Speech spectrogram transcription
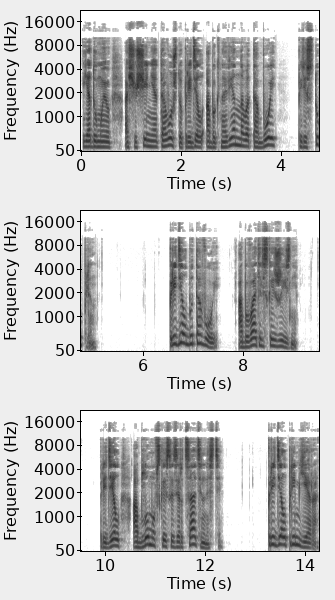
Я думаю, ощущение того, что предел обыкновенного тобой переступлен. Предел бытовой, обывательской жизни. Предел обломовской созерцательности. Предел премьера.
